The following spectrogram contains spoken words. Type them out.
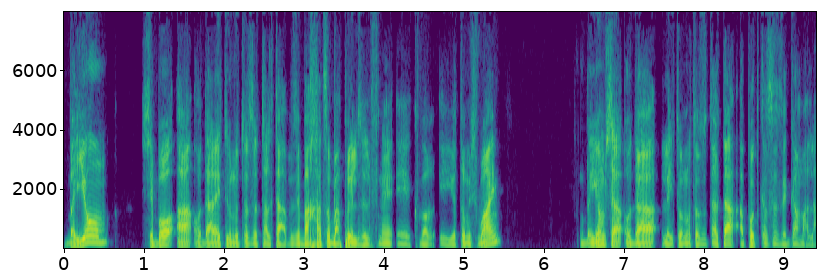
ביום שבו ההודעה לעיתונות הזאת עלתה וזה ב-11 באפריל זה לפני uh, כבר uh, יותר משבועיים. ביום שההודעה לעיתונות הזאת עלתה הפודקאסט הזה גם עלה.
